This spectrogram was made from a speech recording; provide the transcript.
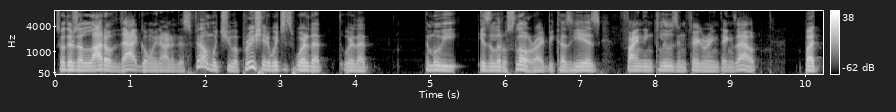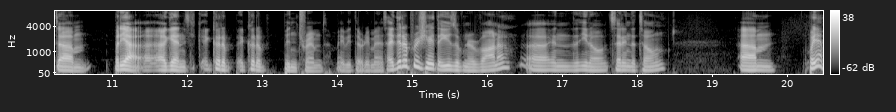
so there's a lot of that going on in this film, which you appreciate, which is where that where that the movie is a little slow, right? Because he is finding clues and figuring things out. But um, but yeah, again, it could have it could have been trimmed maybe 30 minutes. I did appreciate the use of Nirvana uh, in the, you know setting the tone. Um, but yeah,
